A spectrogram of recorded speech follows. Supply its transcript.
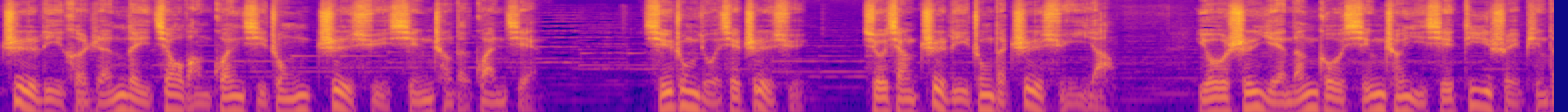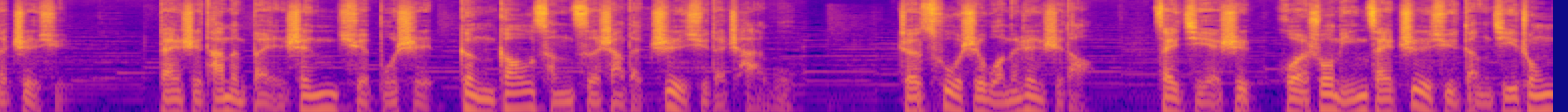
智力和人类交往关系中秩序形成的关键。其中有些秩序，就像智力中的秩序一样，有时也能够形成一些低水平的秩序，但是它们本身却不是更高层次上的秩序的产物。这促使我们认识到，在解释或说明在秩序等级中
